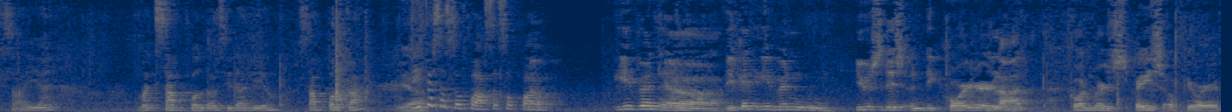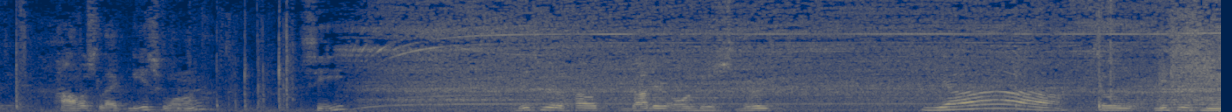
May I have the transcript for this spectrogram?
So, ayan. Mag-sample daw si Daddy. oh. Sample ka? Yeah. Dito sa sofa, sa sofa. Even uh, you can even Use this in the corner lot, corner space of your house like this one. See? This will help gather all those dirt. Yeah. So this is the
